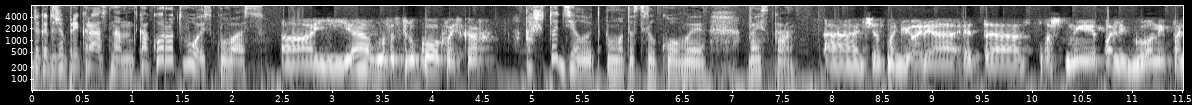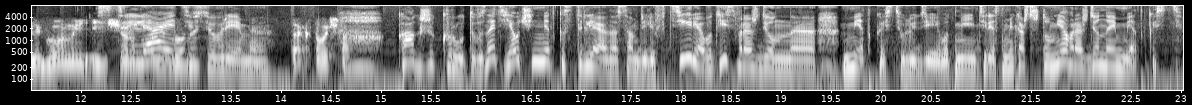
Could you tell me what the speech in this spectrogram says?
Так это же прекрасно. Какой род войск у вас? А Я в мотострелковых войсках. А что делают мотострелковые войска? А, Честно говоря, это сплошные полигоны, полигоны и еще раз полигоны. все время? Так точно. Как же круто. Вы знаете, я очень метко стреляю, на самом деле, в тире, а вот есть врожденная меткость у людей? Вот мне интересно. Мне кажется, что у меня врожденная меткость.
